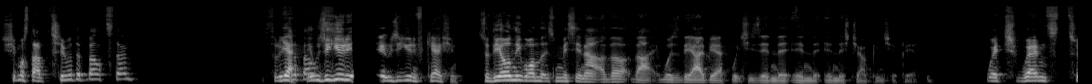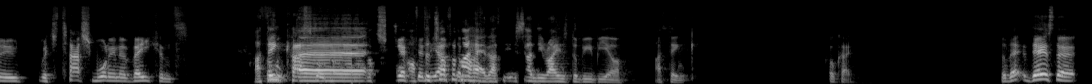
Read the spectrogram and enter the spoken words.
She must have two of the belts then. Three yeah, it was a uni- it was a unification. So the only one that's missing out of the, that was the IBF, which is in the in the in this championship here. Which went to which Tash won in a vacant I think uh, off the top of my head, I think Sandy Ryan's WBO. I think. Okay. So there's the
